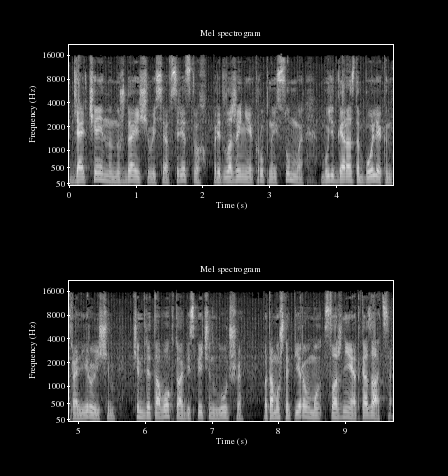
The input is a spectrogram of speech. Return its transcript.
Для отчаянно нуждающегося в средствах предложение крупной суммы будет гораздо более контролирующим, чем для того, кто обеспечен лучше, потому что первому сложнее отказаться.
